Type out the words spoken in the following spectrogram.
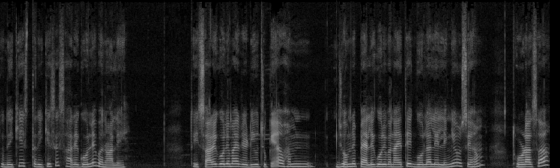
तो देखिए इस तरीके से सारे गोले बना लें। तो ये सारे गोले हमारे रेडी हो चुके हैं, अब हम जो हमने पहले गोले बनाए थे, एक गोला ले लेंगे, उसे हम थोड़ा सा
